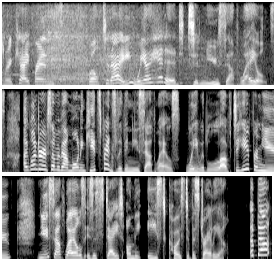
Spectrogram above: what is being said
Okay, friends. Well, today we are headed to New South Wales. I wonder if some of our morning kids friends live in New South Wales. We would love to hear from you. New South Wales is a state on the east coast of Australia. About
